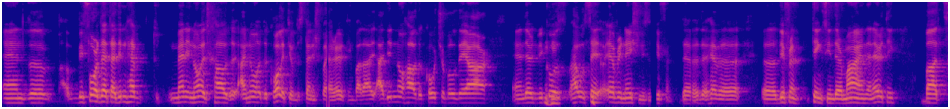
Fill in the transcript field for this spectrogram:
And uh, before that, I didn't have many knowledge how the, I know the quality of the Spanish player, everything, but I, I didn't know how the coachable they are. And they're because mm-hmm. I would say every nation is different. They, they have uh, different things in their mind and everything but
